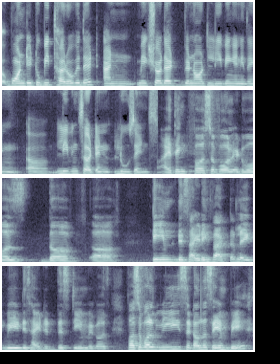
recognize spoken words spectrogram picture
wanted to be thorough with it and make sure that we're not leaving anything, uh, leaving certain loose ends. I think first of all it was the uh, team deciding factor. Like we decided this team because first of all we sit on the same bay.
